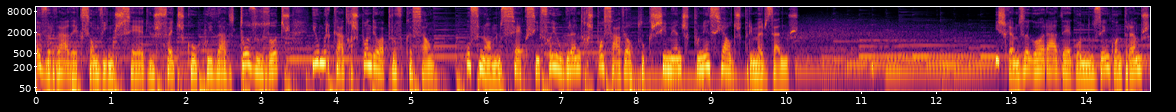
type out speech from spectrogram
A verdade é que são vinhos sérios, feitos com o cuidado de todos os outros, e o mercado respondeu à provocação. O fenómeno sexy foi o grande responsável pelo crescimento exponencial dos primeiros anos. E chegamos agora à adega onde nos encontramos,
